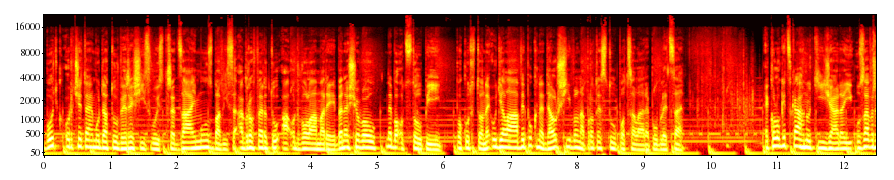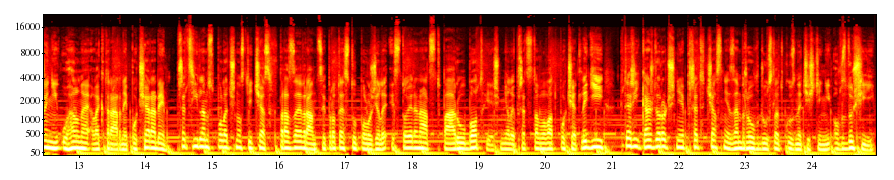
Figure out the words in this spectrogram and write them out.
buď k určitému datu vyřeší svůj střed zájmu, zbaví se Agrofertu a odvolá Marii Benešovou, nebo odstoupí. Pokud to neudělá, vypukne další vlna protestů po celé republice. Ekologická hnutí žádají uzavření uhelné elektrárny Počerady. Před sídlem společnosti ČES v Praze v rámci protestu položili i 111 párů bod, jež měli představovat počet lidí, kteří každoročně předčasně zemřou v důsledku znečištění ovzduší.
